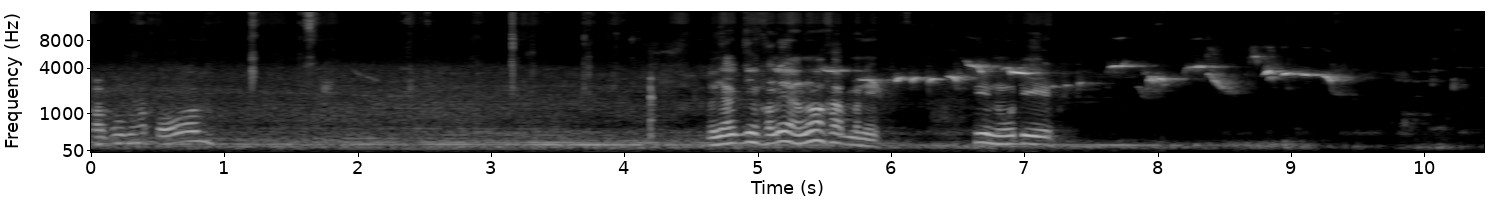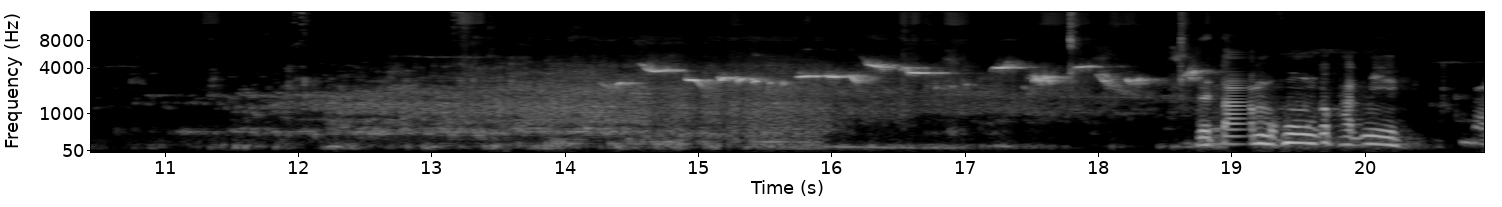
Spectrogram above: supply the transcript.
ขอบคุณครับผมเราอยากกินเขาเรียกเนาะครับมันนี่พี่หนูดี เดี๋ยวตำหุงก็ผัดหมีได้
